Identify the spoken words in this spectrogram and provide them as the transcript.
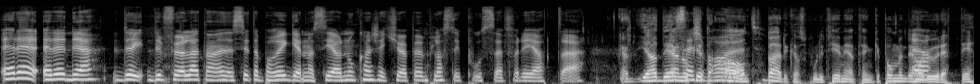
Er det er det? det? De, de føler at han sitter på ryggen og sier nå kan ikke jeg kjøpe en plastpose fordi at eh, Ja, det er nok et annet bærekraftspoliti enn jeg tenker på, men det Ja. har du jo rett i.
